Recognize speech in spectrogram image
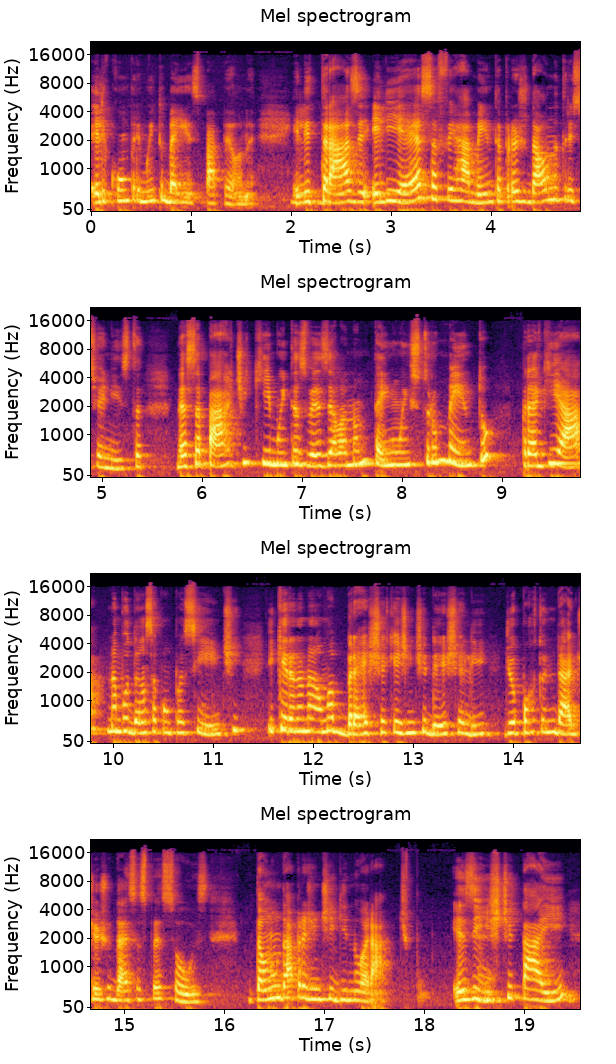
ele cumpre muito bem esse papel, né? Ele traz, ele é essa ferramenta para ajudar o nutricionista nessa parte que muitas vezes ela não tem um instrumento para guiar na mudança com o paciente e querendo ou não é uma brecha que a gente deixa ali de oportunidade de ajudar essas pessoas. Então não dá pra gente ignorar, tipo, existe, tá aí,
